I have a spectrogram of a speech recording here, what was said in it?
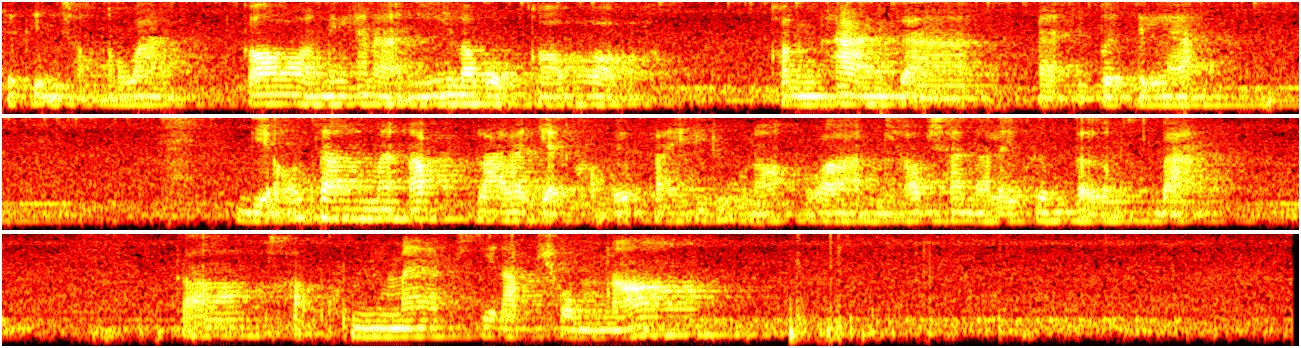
จะขึ้นช่องว่างก็ในขณะนี้ระบบก็ค่อนข้างจะ 80%แล้ว เดี๋ยวจะมาอัพรายละเอียดของเว็บไซต์ให้ดูเนาะว่ามีออปชันอะไรเพิ่มเติมอีกบ้าง ก็ขอบคุณมากที่รับชมเนาะ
